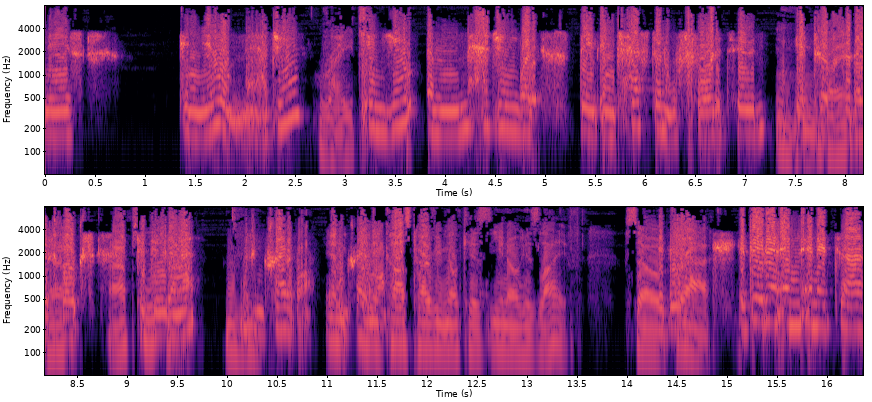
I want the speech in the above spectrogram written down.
the 70s, can you imagine? Right. Can you imagine what the intestinal fortitude it took right, for those yeah. folks to do that? It was incredible. And, and incredible. it cost Harvey Milk his, you know, his life. So It did. yeah, It did, and and it, uh,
